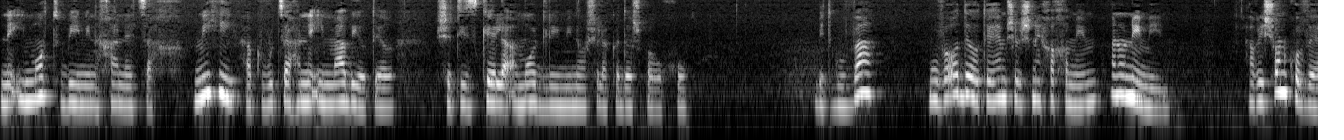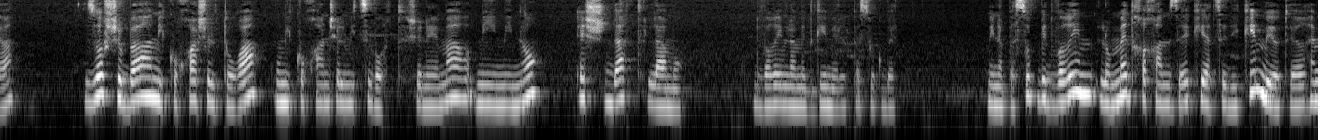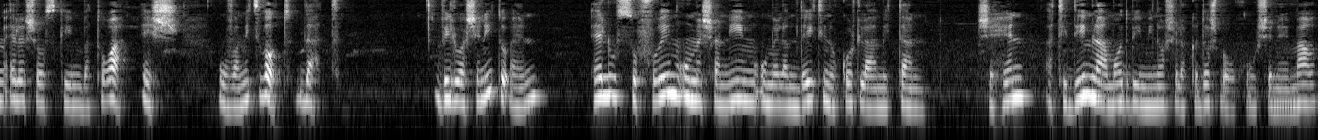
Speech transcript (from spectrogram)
נעימות בימינך נצח. מי היא הקבוצה הנעימה ביותר שתזכה לעמוד לימינו של הקדוש ברוך הוא? בתגובה מובאות דעותיהם של שני חכמים אנונימיים. הראשון קובע זו שבאה מכוחה של תורה ומכוחן של מצוות, שנאמר מימינו אש דת למו. דברים ל"ג, פסוק ב'. מן הפסוק בדברים לומד חכם זה כי הצדיקים ביותר הם אלה שעוסקים בתורה, אש, ובמצוות, דת. ואילו השני טוען, אלו סופרים ומשנים ומלמדי תינוקות לאמיתן, שהן עתידים לעמוד בימינו של הקדוש ברוך הוא, שנאמר,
